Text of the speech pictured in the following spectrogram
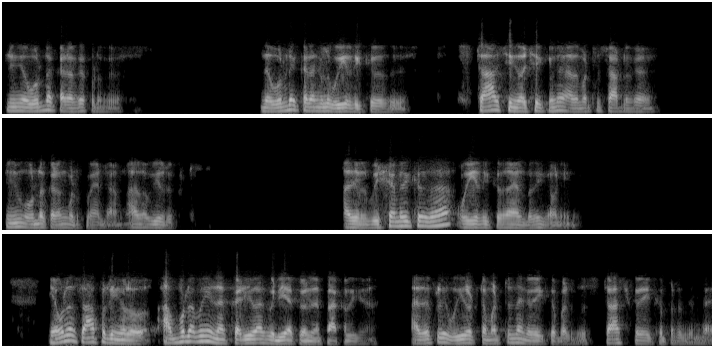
நீங்க உருளைக்கிழங்க கொடுங்க. இந்த உருளைக்கிழங்குல உயிர் இருக்கிறது. ஸ்டார்ச் இங்க வச்சிருக்கீங்க அதை மட்டும் சாப்பிடுங்க. இனிமே உருளைக்கிழங்கு கொடுக்க வேண்டாம். அது உயிர் இருக்கட்டும் அதில் விஷம் இருக்கிறதா உயிர் இருக்கிறதா என்பதை கவனிங்க எவ்வளவு சாப்பிடுறீங்களோ அவ்வளவையும் நான் கழிவாக வெளியாக்க பார்க்கலையா அதுக்குள்ளே உயிரோட்டம் மட்டும்தான் கிரகிக்கப்படுது. ஸ்டார்ச் கிரகிக்கப்படுறது இல்லை.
